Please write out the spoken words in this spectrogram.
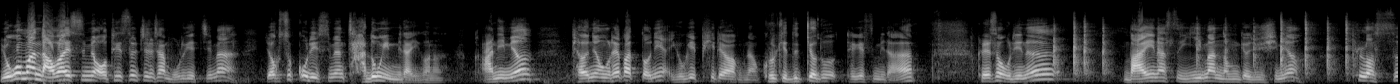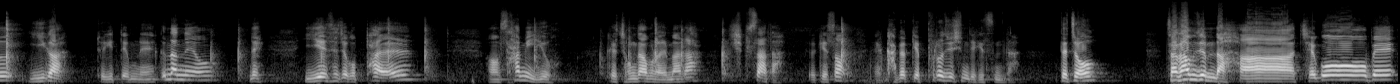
요것만 나와 있으면 어떻게 쓸지는 잘 모르겠지만 역수꼴이 있으면 자동입니다. 이거는. 아니면 변형을 해봤더니 요게 필요하구나. 그렇게 느껴도 되겠습니다. 그래서 우리는 마이너스 2만 넘겨주시면 플러스 2가 되기 때문에 끝났네요. 네. 2의 세제곱 8, 어, 3이 6. 그래서 정답은 얼마다? 14다. 이렇게 해서 가볍게 풀어주시면 되겠습니다. 됐죠? 자, 다음 문제입니다. 아, 제곱의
